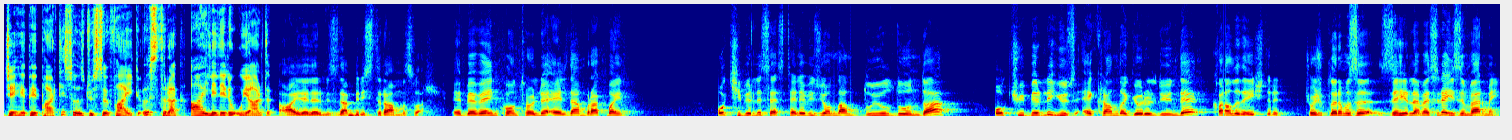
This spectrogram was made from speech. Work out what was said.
CHP parti sözcüsü Faik Öztrak aileleri uyardı. Ailelerimizden bir istirhamımız var ebeveyn kontrolünü elden bırakmayın. O kibirli ses televizyondan duyulduğunda, o kibirli yüz ekranda görüldüğünde kanalı değiştirin. Çocuklarımızı zehirlemesine izin vermeyin.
